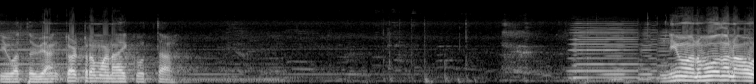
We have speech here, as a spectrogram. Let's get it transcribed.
ಇವತ್ತು ವೆಂಕಟರಮಣ ಕೂತಾಳ ನೀವು ಅನ್ಬೋದು ನಾವು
